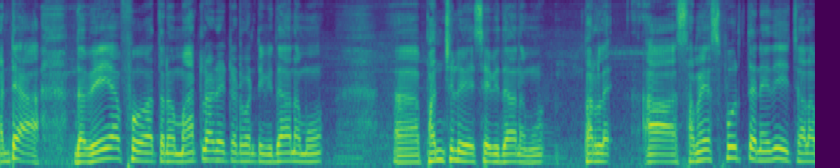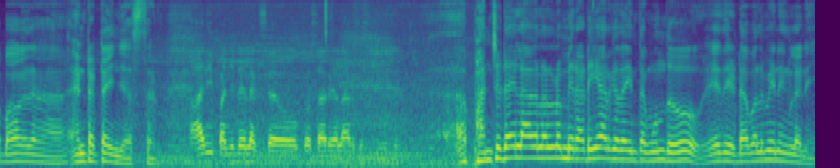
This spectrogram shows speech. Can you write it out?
అంటే ద వే ఆఫ్ అతను మాట్లాడేటటువంటి విధానము పంచులు వేసే విధానము పర్లే. ఆ సమయస్ఫూర్తి అనేది చాలా బాగా ఎంటర్టైన్ చేస్తాడు. అది పంచ డైలాగ్స్ ఒక్కోసారి ఎలా అనిపిస్తుంది? పంచ్ డైలాగులలో మీరు అడిగారు కదా ఇంతకుముందు ఏది డబల్ మీనింగ్లని?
